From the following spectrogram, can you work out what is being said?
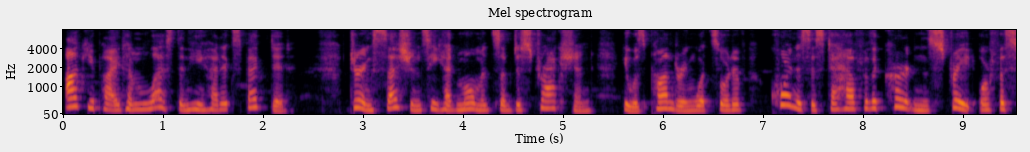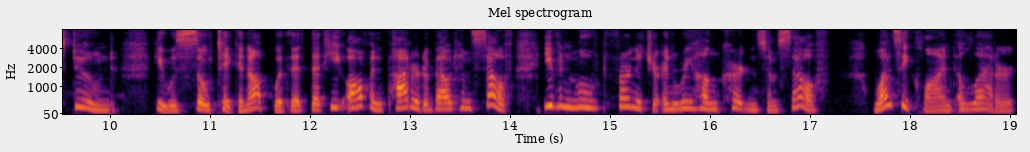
occupied him less than he had expected. During sessions, he had moments of distraction. He was pondering what sort of cornices to have for the curtains, straight or festooned. He was so taken up with it that he often pottered about himself, even moved furniture and rehung curtains himself. Once he climbed a ladder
